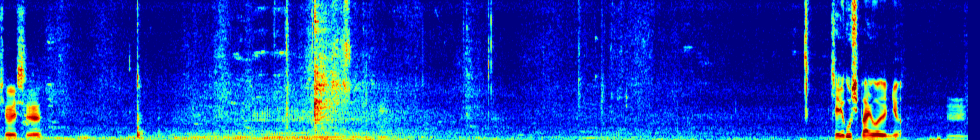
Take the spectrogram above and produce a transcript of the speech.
치얼스. 제 7시 반이거든요. 음.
